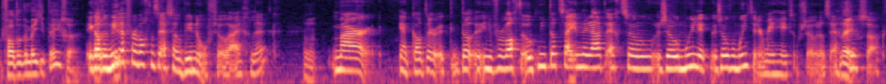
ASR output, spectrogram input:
valt het een beetje tegen. Ik had ook niet echt verwacht dat ze echt zou winnen of zo eigenlijk. Hm. Maar ja, ik had er, ik, dat, je verwacht ook niet dat zij inderdaad echt zo, zo moeilijk, zoveel moeite ermee heeft of zo. Dat ze echt Nee. terugzakt.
